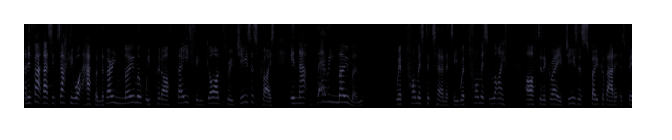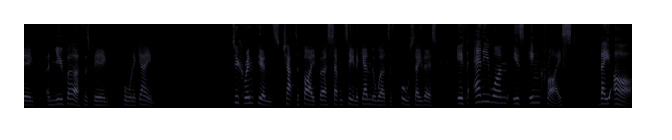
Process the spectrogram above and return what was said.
And in fact, that's exactly what happened. The very moment we put our faith in God through Jesus Christ, in that very moment, we're promised eternity. We're promised life after the grave. Jesus spoke about it as being a new birth, as being born again. 2 Corinthians chapter 5 verse 17 again the words of Paul say this if anyone is in Christ they are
